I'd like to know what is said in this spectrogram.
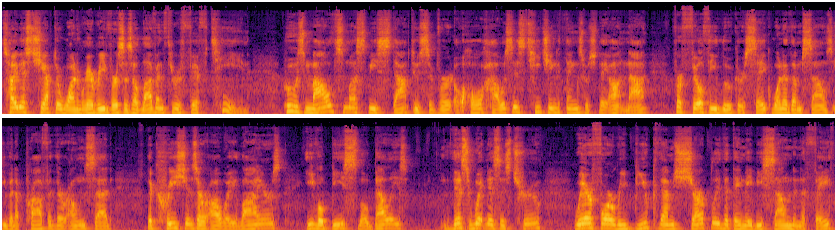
Titus chapter 1, we're going to read verses 11 through 15. Whose mouths must be stopped who subvert whole houses, teaching things which they ought not, for filthy lucre's sake. One of themselves, even a prophet their own, said, The Cretians are always liars, evil beasts, slow bellies. This witness is true. Wherefore rebuke them sharply, that they may be sound in the faith,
